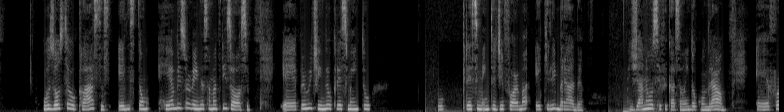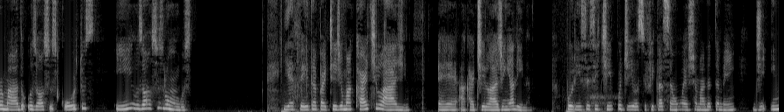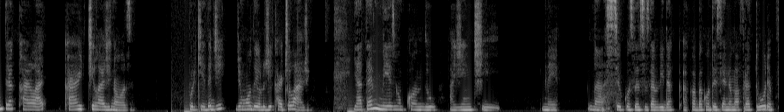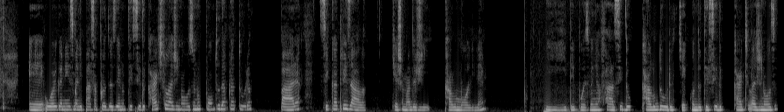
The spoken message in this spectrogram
os osteoclastos eles estão reabsorvendo essa matriz óssea, é, permitindo o crescimento o crescimento de forma equilibrada. Já na ossificação endocondral é formado os ossos curtos e os ossos longos. E é feita a partir de uma cartilagem é a cartilagem hialina. Por isso, esse tipo de ossificação é chamada também de intracartilaginosa, porque de, de um modelo de cartilagem. E até mesmo quando a gente, né, nas circunstâncias da vida acaba acontecendo uma fratura, é, o organismo ele passa a produzir um tecido cartilaginoso no ponto da fratura para cicatrizá-la que é chamada de calo mole, né? E depois vem a fase do calo duro, que é quando o tecido cartilaginoso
